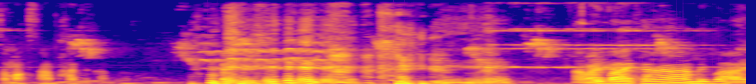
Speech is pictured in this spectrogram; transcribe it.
สมัคร 3,000 นะครับ อ่าบ๊ายบายค่ะบ๊ายบาย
